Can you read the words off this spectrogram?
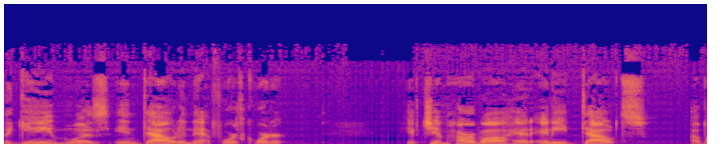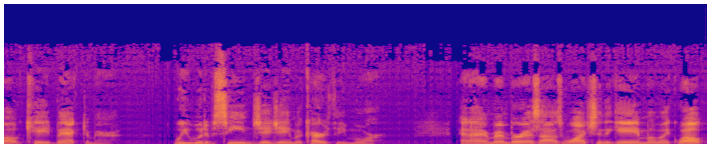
the game was in doubt in that fourth quarter, if Jim Harbaugh had any doubts about Cade McNamara, we would have seen J.J. McCarthy more. And I remember as I was watching the game, I'm like, well,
